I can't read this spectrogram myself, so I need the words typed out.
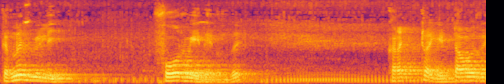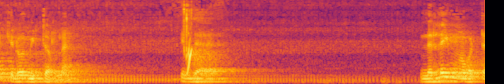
திருநெல்வேலி ஃபோர்வேலிருந்து கரெக்டாக எட்டாவது கிலோமீட்டரில் இந்த நெல்லை மாவட்ட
